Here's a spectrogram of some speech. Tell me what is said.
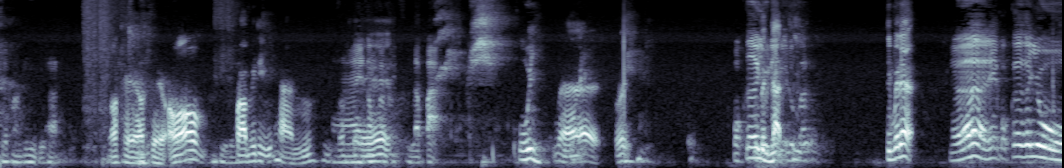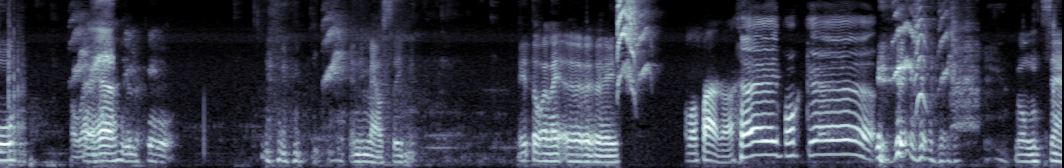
ใช้ความพิถีพิถันโอเค โอเค อ๋อ ความพิถีพิถันโอเคใช่ต้องเป็นศิลปะ อุ้ยนะเฮ้ย โป๊กเกอร์อยู่ไปกันี่ดรู้ปะจริงไหมเนี่ยเออ นี่โป๊กเกอร์ก็อยู่เอาไหนไว้อะยูโกอันนี้แมวซิงนี่ตัวอะไรเอ่ย เอามาฝากเหรอ เฮ้ย โป๊กเกอร์ งงจ้า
